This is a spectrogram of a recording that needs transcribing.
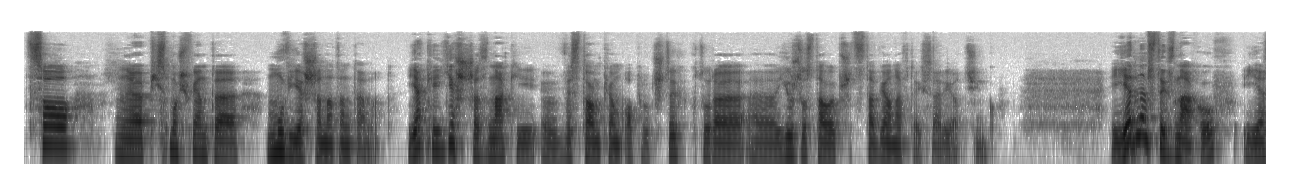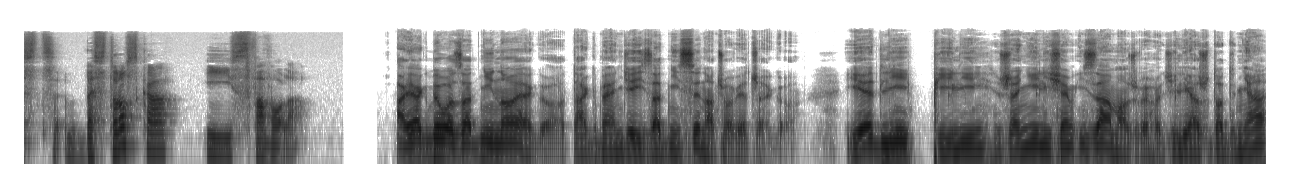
co Pismo Święte mówi jeszcze na ten temat. Jakie jeszcze znaki wystąpią oprócz tych, które już zostały przedstawione w tej serii odcinków? Jednym z tych znaków jest beztroska i swawola. A jak było za dni Noego, tak będzie i za dni Syna Człowieczego. Jedli, pili, żenili się i za mąż wychodzili aż do dnia,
